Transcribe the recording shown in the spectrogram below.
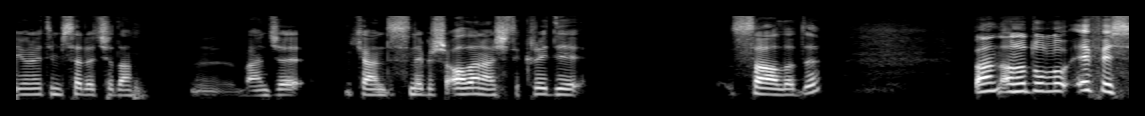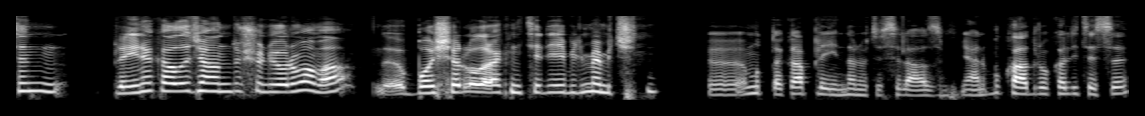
yönetimsel açıdan bence kendisine bir alan açtı, kredi sağladı. Ben Anadolu Efes'in play'ine kalacağını düşünüyorum ama başarılı olarak niteleyebilmem için e, mutlaka play'inden ötesi lazım. Yani bu kadro kalitesi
